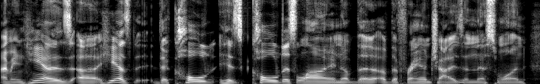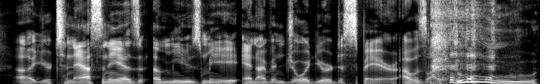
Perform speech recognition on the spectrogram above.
I mean, he has uh, he has the, the cold his coldest line of the of the franchise in this one. Uh, your tenacity has amused me, and I've enjoyed your despair. I was like, ooh,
